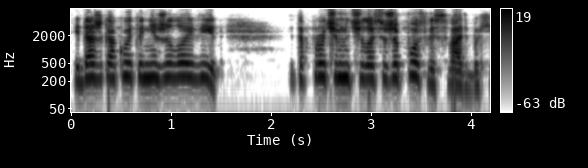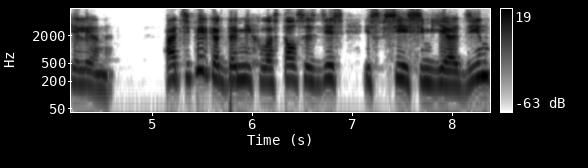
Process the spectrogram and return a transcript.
и даже какой-то нежилой вид. Это, впрочем, началось уже после свадьбы Хелены. А теперь, когда Михаил остался здесь из всей семьи один,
